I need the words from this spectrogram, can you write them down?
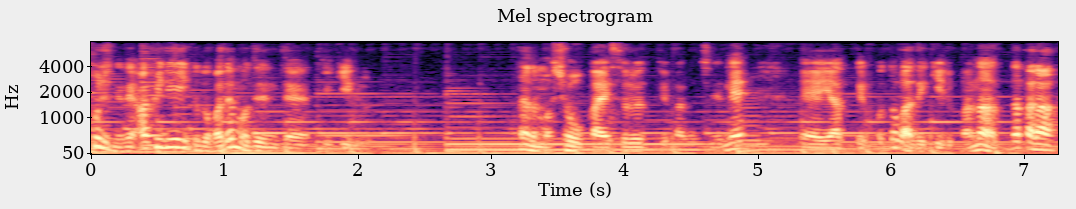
個人でね、アフィリエイトとかでも全然できるなのも紹介するっていう形でね、えー、やっていくことができるかな。だから、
